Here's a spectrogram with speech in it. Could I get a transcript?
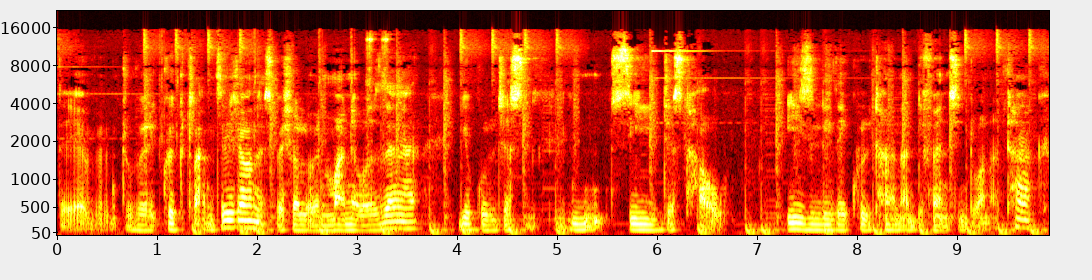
They have very quick transition, especially when Mane was there. You could just see just how easily they could turn a defense into an attack.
